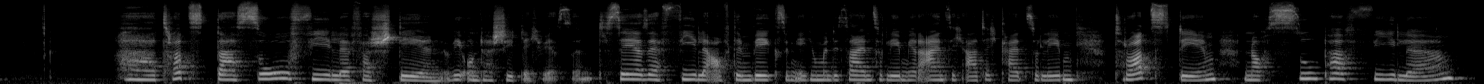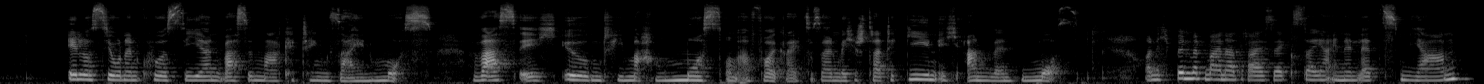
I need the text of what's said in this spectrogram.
trotz dass so viele verstehen, wie unterschiedlich wir sind, sehr, sehr viele auf dem Weg sind, ihr Human Design zu leben, ihre Einzigartigkeit zu leben, trotzdem noch super viele Illusionen kursieren, was im Marketing sein muss, was ich irgendwie machen muss, um erfolgreich zu sein, welche Strategien ich anwenden muss. Und ich bin mit meiner 3.6er ja in den letzten Jahren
